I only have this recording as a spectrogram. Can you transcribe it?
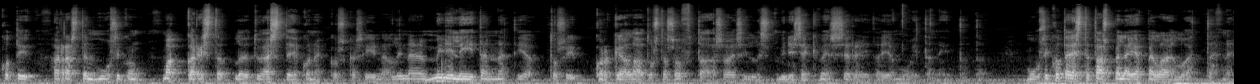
kotiharrasten muusikon makkarista löytyy ST-kone, koska siinä oli nämä MIDI-liitännät ja tosi korkealaatuista softaa sai sille MIDI-sekvenssereitä ja muita. Niin tota, muusikot ei taas pelejä pelailu, että ne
